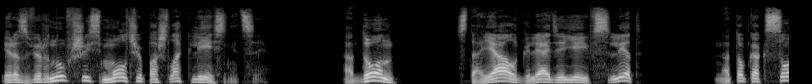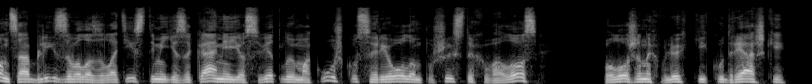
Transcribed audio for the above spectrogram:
и, развернувшись, молча пошла к лестнице. А Дон стоял, глядя ей вслед, на то, как солнце облизывало золотистыми языками ее светлую макушку с ореолом пушистых волос, уложенных в легкие кудряшки,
